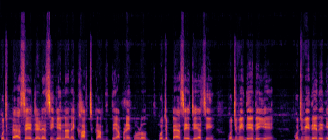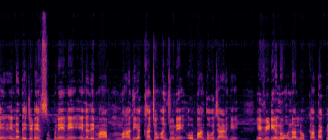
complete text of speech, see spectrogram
ਕੁਝ ਪੈਸੇ ਜਿਹੜੇ ਸੀਗੇ, ਇਹਨਾਂ ਨੇ ਖਰਚ ਕਰ ਦਿੱਤੇ ਆਪਣੇ ਕੋਲੋਂ। ਕੁਝ ਪੈਸੇ ਜੇ ਅਸੀਂ ਕੁਝ ਵੀ ਦੇ ਦਈਏ ਕੁਝ ਵੀ ਦੇ ਦੇਈਏ ਇਹਨਾਂ ਦੇ ਜਿਹੜੇ ਸੁਪਨੇ ਨੇ, ਇਹਨਾਂ ਦੇ ਮਾਂ ਮਾਂ ਦੀ ਅੱਖਾਂ 'ਚੋਂ ਅੰਜੂ ਨੇ, ਉਹ ਬੰਦ ਹੋ ਜਾਣਗੇ। ਇਹ ਵੀਡੀਓ ਨੂੰ ਉਹਨਾਂ ਲੋਕਾਂ ਤੱਕ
